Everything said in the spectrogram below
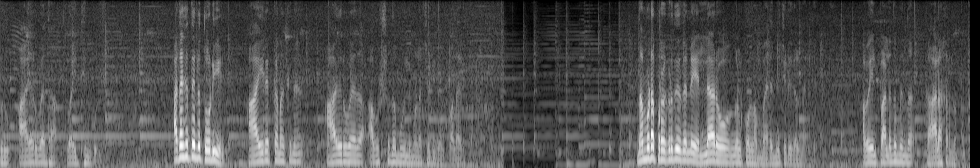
ഒരു ആയുർവേദ വൈദ്യൻ കൂടിയാണ്. അദ്ദേഹത്തിന്റെ തൊടിയിൽ ആയിരക്കണക്കിന് ആയുർവേദ ഔഷധമൂല്യമുള്ള ചെടികൾ വളരുന്നുണ്ട്. നമ്മുടെ പ്രകൃതി തന്നെ എല്ലാ രോഗങ്ങൾക്കുള്ള മരുന്ന് ചെടികൾ നൽകിയിട്ടുണ്ട്. അവയിൽ പലതും ഇന്ന് കാലഹരണപ്പെട്ടു.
